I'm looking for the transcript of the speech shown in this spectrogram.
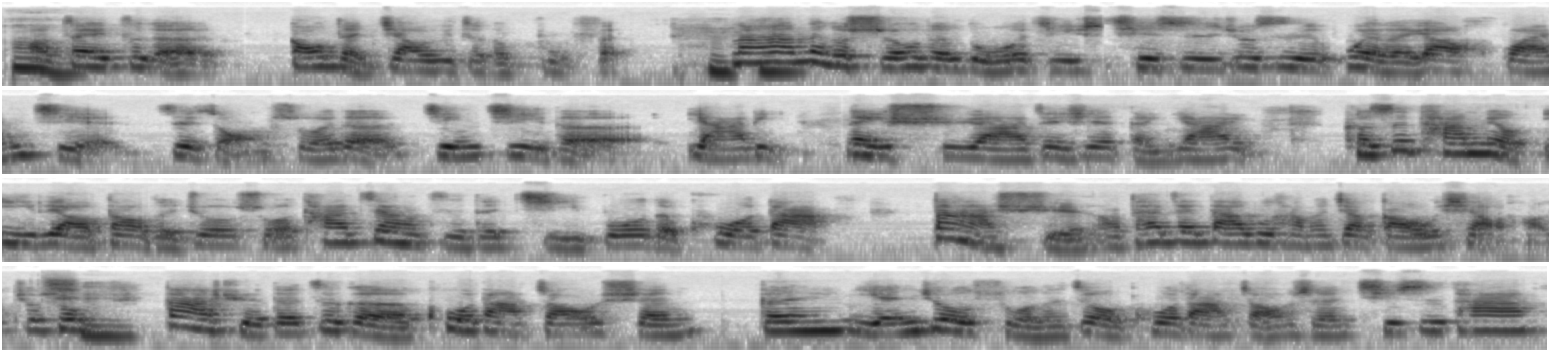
好，在这个。高等教育这个部分，那他那个时候的逻辑其实就是为了要缓解这种所谓的经济的压力、内需啊这些等压力。可是他没有意料到的就是说，他这样子的几波的扩大大学啊，他在大陆他们叫高校哈，就是说大学的这个扩大招生跟研究所的这种扩大招生，其实它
